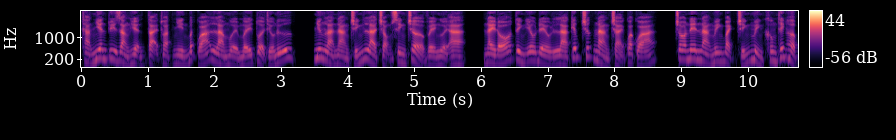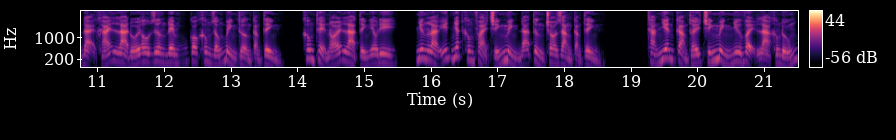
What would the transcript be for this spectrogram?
Thản nhiên tuy rằng hiện tại thoạt nhìn bất quá là mười mấy tuổi thiếu nữ, nhưng là nàng chính là trọng sinh trở về người A, này đó tình yêu đều là kiếp trước nàng trải qua quá, cho nên nàng minh bạch chính mình không thích hợp đại khái là đối Âu Dương đêm có không giống bình thường cảm tình, không thể nói là tình yêu đi, nhưng là ít nhất không phải chính mình đã từng cho rằng cảm tình. Thản nhiên cảm thấy chính mình như vậy là không đúng.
